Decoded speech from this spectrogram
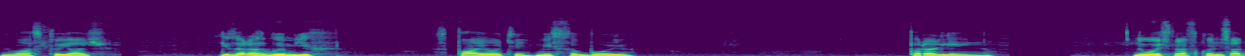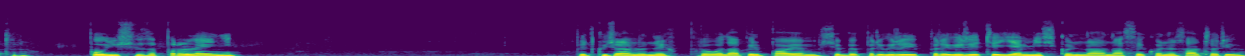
Два стоять. І зараз будемо їх спаювати між собою паралельно. Ну ось у нас конденсатор повністю запаралельні. Підключаємо до них провода, підпаємо, щоб перевірити, ємність кон- наших конденсаторів.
